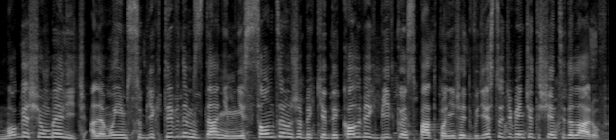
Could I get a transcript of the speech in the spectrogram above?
Mogę się mylić, ale moim subiektywnym zdaniem nie sądzę, żeby kiedykolwiek Bitcoin spadł poniżej 29 tysięcy dolarów.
